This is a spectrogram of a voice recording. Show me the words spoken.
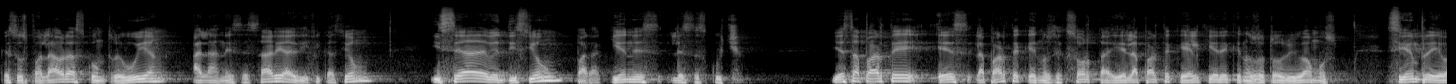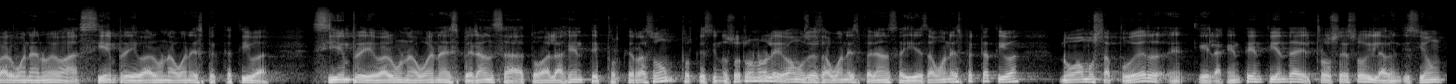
que sus palabras contribuyan a la necesaria edificación y sea de bendición para quienes les escuchan. Y esta parte es la parte que nos exhorta y es la parte que Él quiere que nosotros vivamos. Siempre llevar buena nueva, siempre llevar una buena expectativa, siempre llevar una buena esperanza a toda la gente. ¿Por qué razón? Porque si nosotros no le llevamos esa buena esperanza y esa buena expectativa, no vamos a poder eh, que la gente entienda el proceso y la bendición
